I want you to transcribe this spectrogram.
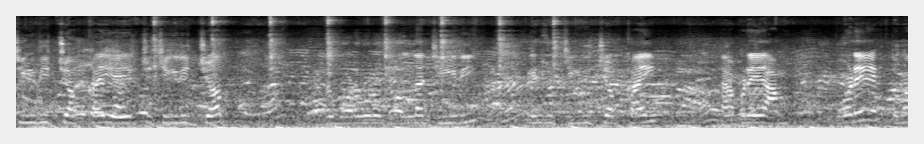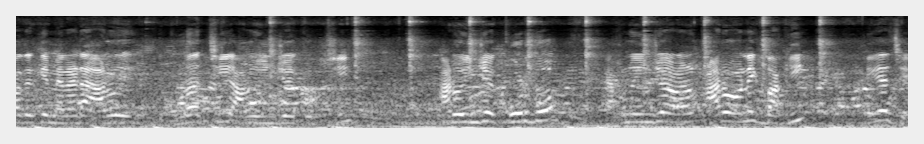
চিংড়ির চপ খাই এই হচ্ছে চিংড়ির চপ। একটু বড় বড় গলদা চিংড়ি ঠিক আছে চিংড়ির চপ খাই। তারপরে পরে তোমাদেরকে মেলাটা আরও ঘোরাচ্ছি আরও এনজয় করছি। আরও এনজয় করব। এখনও এনজয় আরও অনেক বাকি, ঠিক আছে?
